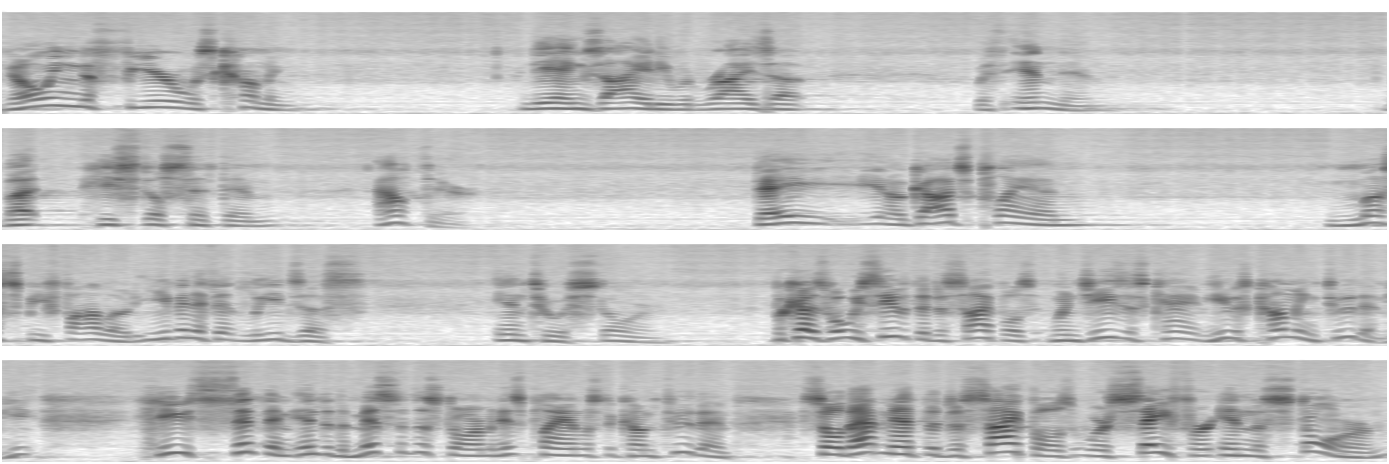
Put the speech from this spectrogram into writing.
knowing the fear was coming. The anxiety would rise up within them. But he still sent them out there. They, you know, God's plan must be followed, even if it leads us into a storm. Because what we see with the disciples, when Jesus came, he was coming to them. He, he sent them into the midst of the storm, and his plan was to come to them. So that meant the disciples were safer in the storm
